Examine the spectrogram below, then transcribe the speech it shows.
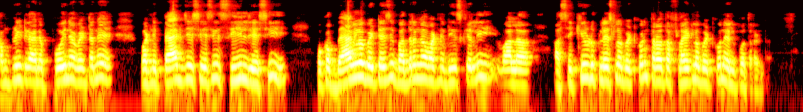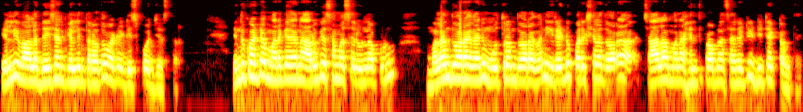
కంప్లీట్గా ఆయన పోయిన వెంటనే వాటిని ప్యాక్ చేసేసి సీల్ చేసి ఒక బ్యాగ్లో పెట్టేసి భద్రంగా వాటిని తీసుకెళ్ళి వాళ్ళ ఆ సెక్యూర్డ్ ప్లేస్లో పెట్టుకొని తర్వాత ఫ్లైట్లో పెట్టుకొని వెళ్ళిపోతారంట. వెళ్ళి వాళ్ళ దేశానికి వెళ్ళిన తర్వాత వాటిని డిస్పోజ్ చేస్తారు. ఎందుకంటే మనకి ఏదైనా ఆరోగ్య సమస్యలు ఉన్నప్పుడు మలం ద్వారా కానీ మూత్రం ద్వారా కానీ ఈ రెండు పరీక్షల ద్వారా చాలా మన హెల్త్ ప్రాబ్లమ్స్ అనేవి డిటెక్ట్ అవుతాయి.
